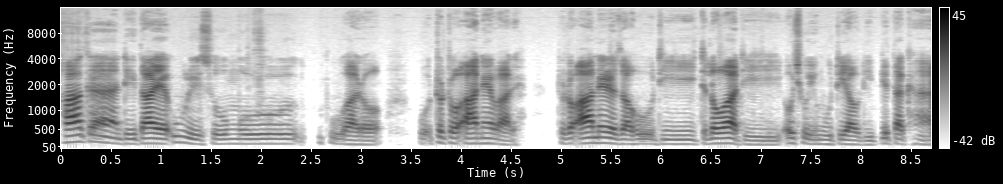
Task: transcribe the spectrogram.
ဖားကန်ဒေတာရဲ့ဥပဒေစိုးမိုးမှုကတော့ဟိုတော်တော်အားနေပါတယ် တော်တော်အားနေတယ်ဆိုတော့ဟိုဒီတလောကဒီအုပ်ချုပ်ရေးမှုတယောက်ဒီပြစ်တက်ခံရ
